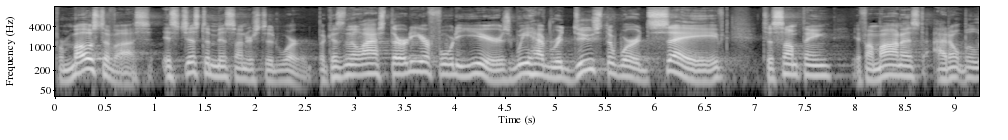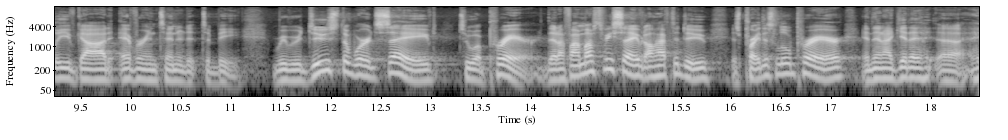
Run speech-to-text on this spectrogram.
For most of us, it's just a misunderstood word because in the last 30 or 40 years, we have reduced the word saved to something, if I'm honest, I don't believe God ever intended it to be. We reduce the word saved to a prayer that if I must be saved, all I have to do is pray this little prayer, and then I get a uh,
